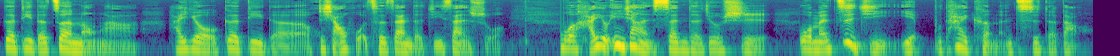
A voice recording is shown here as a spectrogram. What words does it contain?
各地的蔗农啊，还有各地的小火车站的集散所。我还有印象很深的就是，我们自己也不太可能吃得到，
